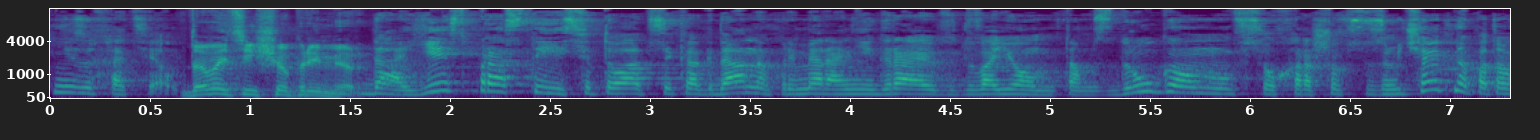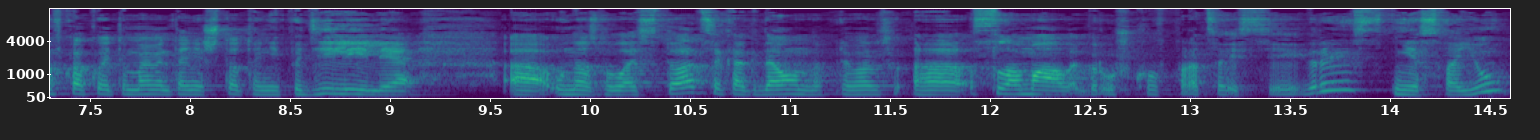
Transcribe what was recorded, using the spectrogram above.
не захотел. Давайте еще пример. Да, есть простые ситуации, когда, например, они играют вдвоем там с другом, все хорошо, все замечательно, потом в какой-то момент они что-то не поделили. Uh, у нас была ситуация, когда он, например, uh, сломал игрушку в процессе игры, не свою,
